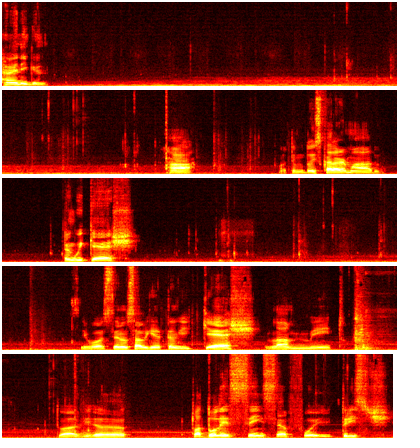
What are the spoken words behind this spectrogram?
Hannigan. Ah. Temos dois caras armados. Tango e Cash. Se você não sabe quem é Tango e Cash, lamento. Tua vida... Tua adolescência foi triste.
